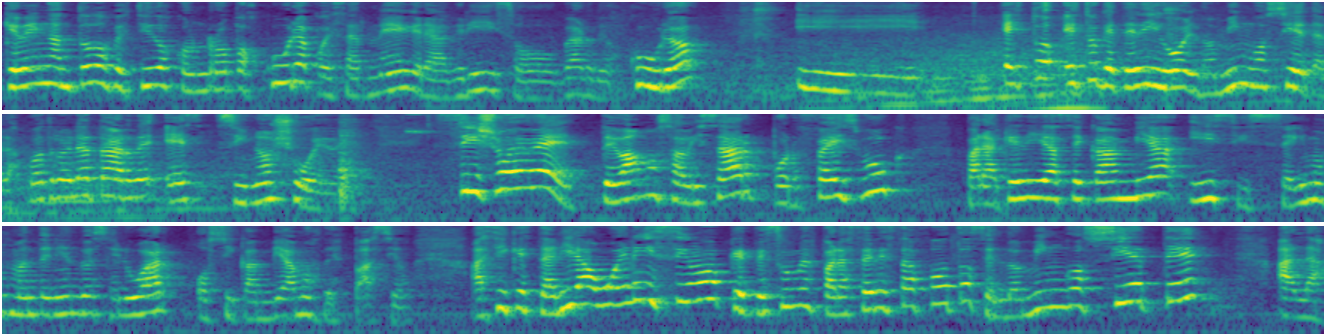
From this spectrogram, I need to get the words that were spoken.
que vengan todos vestidos con ropa oscura, puede ser negra, gris o verde oscuro. Y esto, esto que te digo, el domingo 7 a las 4 de la tarde, es si no llueve. Si llueve, te vamos a avisar por Facebook para qué día se cambia y si seguimos manteniendo ese lugar o si cambiamos de espacio. Así que estaría buenísimo que te sumes para hacer esas fotos el domingo 7 a las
